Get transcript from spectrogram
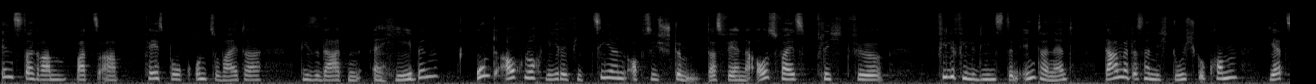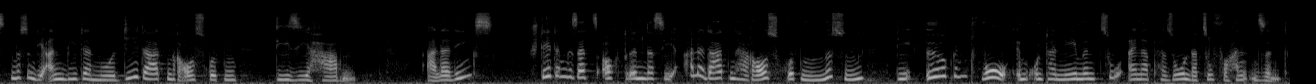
Instagram, WhatsApp, Facebook und so weiter, diese Daten erheben und auch noch verifizieren, ob sie stimmen. Das wäre eine Ausweispflicht für viele, viele Dienste im Internet. Damit ist er nicht durchgekommen. Jetzt müssen die Anbieter nur die Daten rausrücken, die sie haben. Allerdings steht im Gesetz auch drin, dass sie alle Daten herausrücken müssen, die irgendwo im Unternehmen zu einer Person dazu vorhanden sind.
